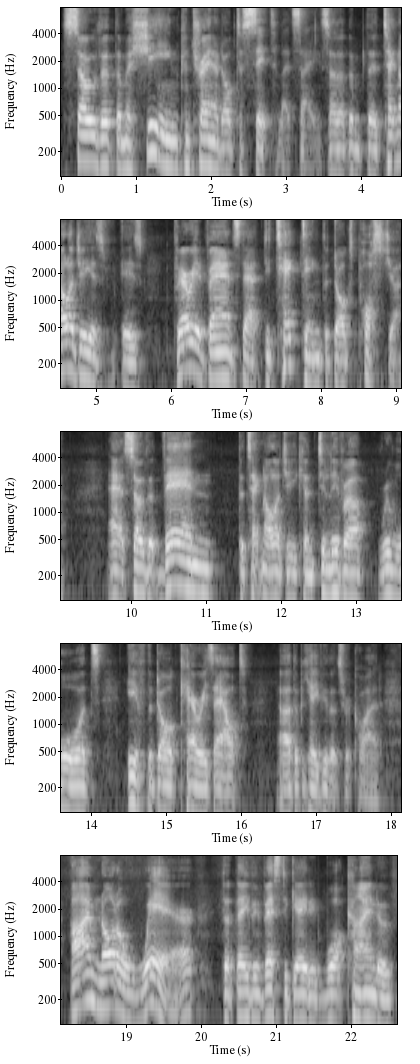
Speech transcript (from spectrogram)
so that the machine can train a dog to sit, let's say. So that the, the technology is, is very advanced at detecting the dog's posture uh, so that then the technology can deliver rewards if the dog carries out uh, the behavior that's required. I'm not aware that they've investigated what kind of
